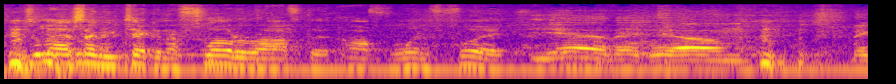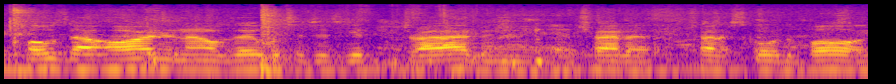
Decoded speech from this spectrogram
When's the last time you taken a floater off the off one foot? Yeah, they um, they closed out hard, and I was able to just get the drive and, and try to try to score the ball.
